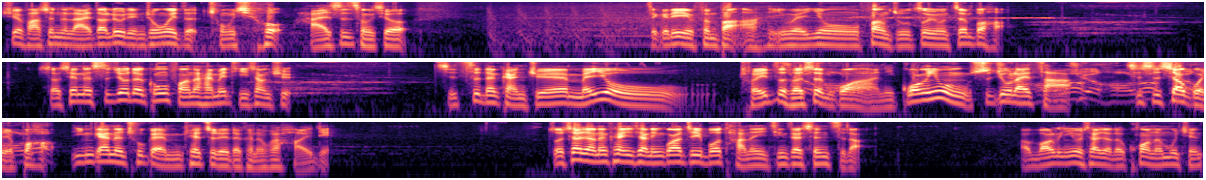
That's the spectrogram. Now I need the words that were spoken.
血法师呢来到六点钟位置重修，还是重修这个烈焰风暴啊，因为用放逐作用真不好。首先呢，施救的攻防呢还没提上去。其次呢，感觉没有锤子和圣光啊，你光用施灸来砸，其实效果也不好。应该呢出个 MK 之类的可能会好一点。左下角呢看一下灵瓜这一波塔呢已经在升级了啊，亡灵右下角的矿呢目前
